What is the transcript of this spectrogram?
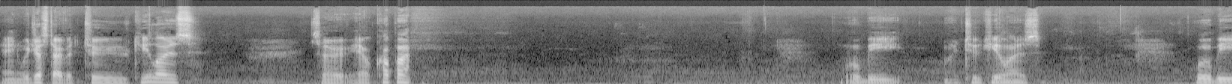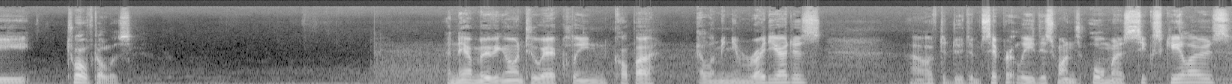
and we're just over 2 kilos so our copper will be two kilos will be $12 and now moving on to our clean copper aluminium radiators. Uh, I'll have to do them separately. This one's almost six kilos.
